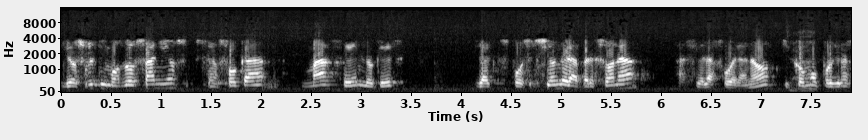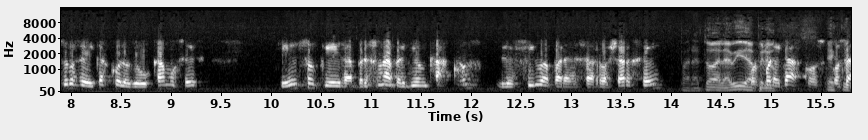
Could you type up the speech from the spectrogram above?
y los últimos dos años se enfoca más en lo que es la exposición de la persona hacia el afuera, ¿no? Y cómo, porque nosotros desde Casco lo que buscamos es que eso que la persona aprendió en cascos le sirva para desarrollarse Para toda la vida, por pero... fuera de cascos. O sea,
